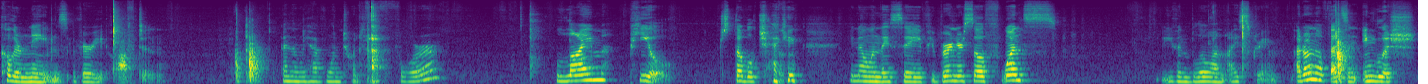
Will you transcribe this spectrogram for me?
color names very often. And then we have 124. Lime peel. Just double checking. You know when they say if you burn yourself once, you even blow on ice cream. I don't know if that's an English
